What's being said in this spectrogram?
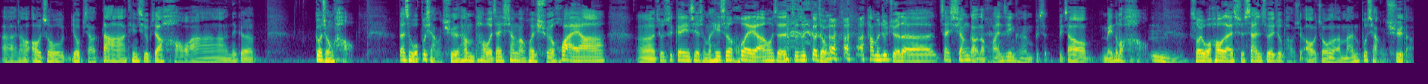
呃，然后澳洲又比较大啊，天气又比较好啊，那个各种好。但是我不想去，他们怕我在香港会学坏啊，呃，就是跟一些什么黑社会啊，或者就是各种，他们就觉得在香港的环境可能比较比较没那么好，嗯，所以我后来十三岁就跑去澳洲了，蛮不想去的。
